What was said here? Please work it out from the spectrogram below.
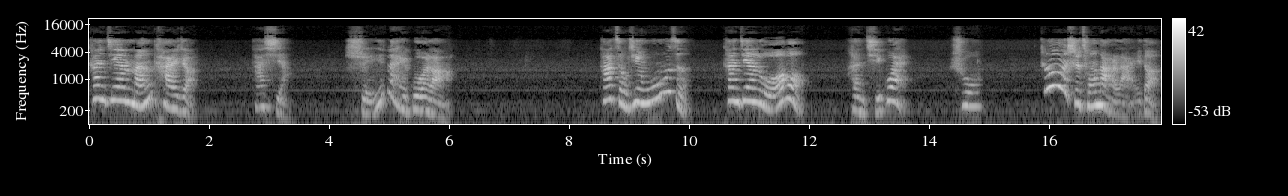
看见门开着，他想：谁来过了？他走进屋子，看见萝卜，很奇怪，说：“这是从哪儿来的？”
